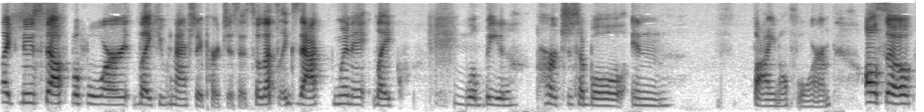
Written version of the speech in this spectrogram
like new stuff before like you can actually purchase it. So that's exact when it like will be purchasable in final form. Also,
